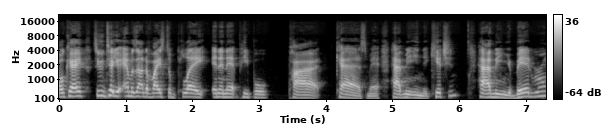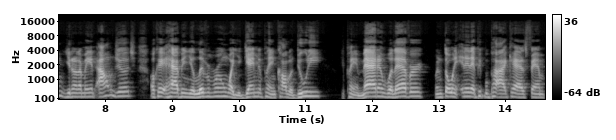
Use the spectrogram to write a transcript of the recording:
Okay. So you can tell your Amazon device to play Internet People Podcast, man. Have me in your kitchen. Have me in your bedroom. You know what I mean? I don't judge. Okay. Have me in your living room while you're gaming, playing Call of Duty. You're playing Madden, whatever. When throwing Internet People Podcast, fam,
